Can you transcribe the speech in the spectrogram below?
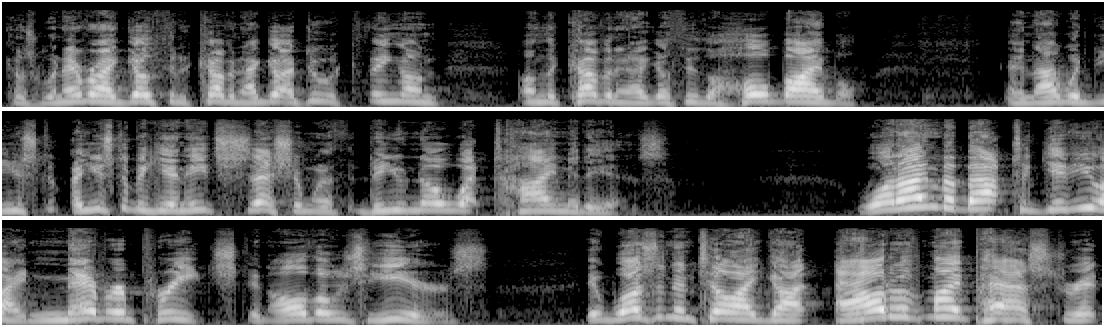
Because whenever I go through the covenant, I, go, I do a thing on, on the covenant, I go through the whole Bible. And I would used to, I used to begin each session with, Do you know what time it is? What I'm about to give you, I never preached in all those years. It wasn't until I got out of my pastorate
